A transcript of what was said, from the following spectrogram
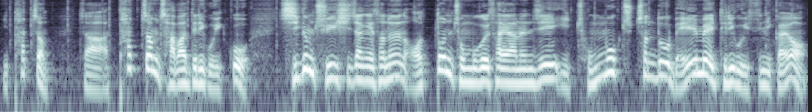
이 타점, 자, 타점 잡아드리고 있고 지금 주식시장에서는 어떤 종목을 사야 하는지 이 종목 추천도 매일매일 드리고 있으니까요.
